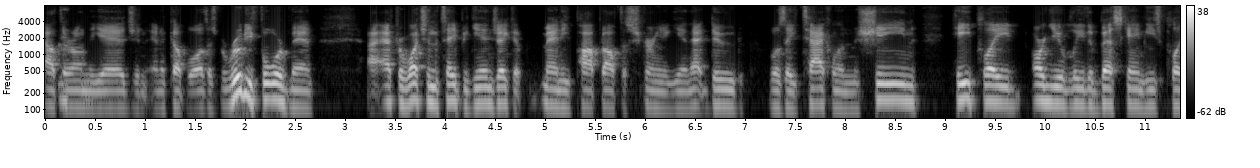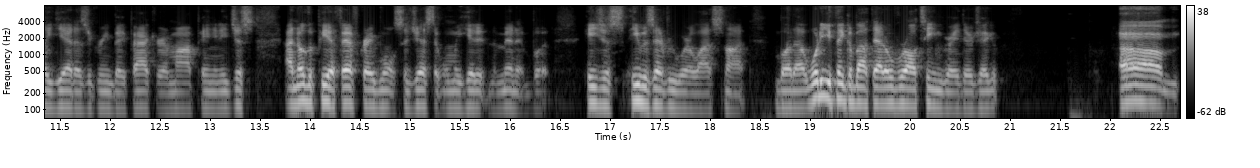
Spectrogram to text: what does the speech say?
out there on the edge and, and a couple others. But Rudy Ford, man, after watching the tape again, Jacob, man, he popped off the screen again. That dude was a tackling machine he played arguably the best game he's played yet as a Green Bay Packer, in my opinion. He just, I know the PFF grade won't suggest it when we hit it in a minute, but he just, he was everywhere last night. But uh, what do you think about that overall team grade there, Jacob? Um,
